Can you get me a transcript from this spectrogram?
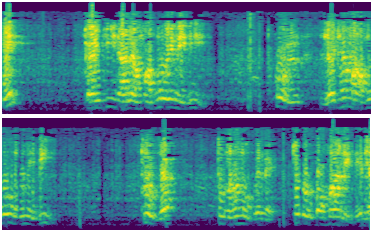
ဟင်ကြင်ကြည့်တာနဲ့မှမှုနေပြီဟုတ်လက်ထမှာမှုဝင်နေပြီဟုတ်ကြသူလုံးလို့ပဲလေသူတို့ပေါ်မှနေလေဗျ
